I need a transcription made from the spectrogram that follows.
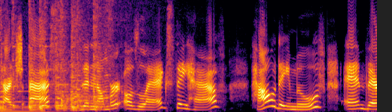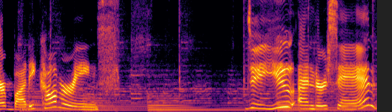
such as the number of legs they have, how they move, and their body coverings. Do you understand?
